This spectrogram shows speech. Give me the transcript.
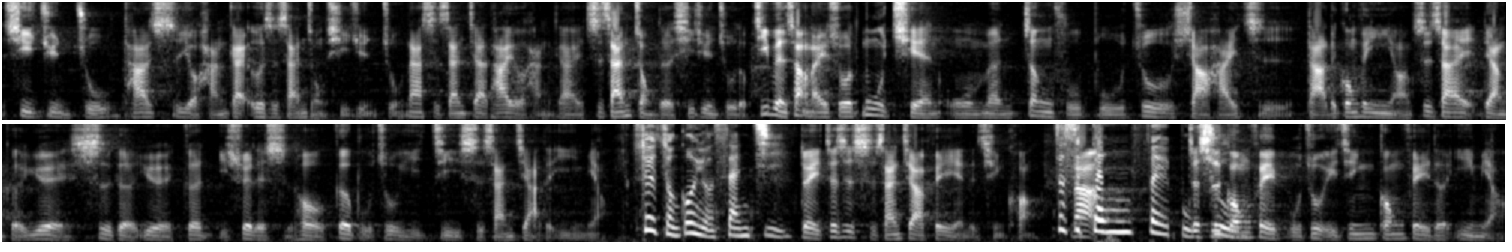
细菌株，它是有涵盖二十三种细菌株。那十三价它有涵盖十三种的细菌株的。基本上来说，目前我们政府补助小孩子打的公费疫苗是在两个月、四个月跟一岁的时候各补助一剂十三价的疫苗。所以总共有三剂。对，这是十三价肺炎的情况。这是公费补助。这是公费补助，已经公费的疫苗。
